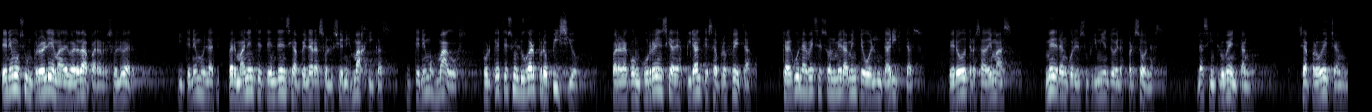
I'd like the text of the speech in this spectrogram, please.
Tenemos un problema de verdad para resolver y tenemos la permanente tendencia a apelar a soluciones mágicas y tenemos magos, porque este es un lugar propicio para la concurrencia de aspirantes a profeta, que algunas veces son meramente voluntaristas, pero otras además medran con el sufrimiento de las personas, las instrumentan, se aprovechan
